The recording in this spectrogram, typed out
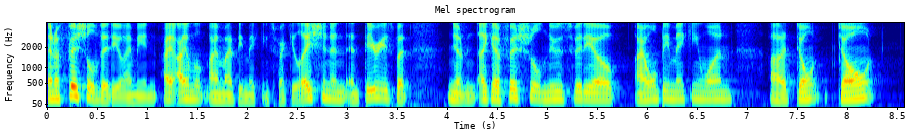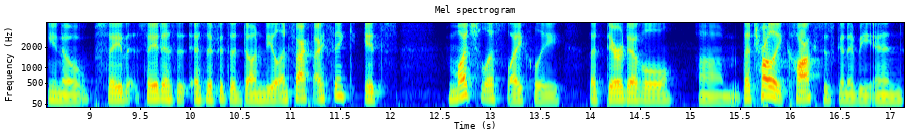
an official video. I mean, I, I, I might be making speculation and, and, theories, but you know, like an official news video, I won't be making one. Uh, don't don't you know say that say it as as if it's a done deal. In fact, I think it's much less likely that Daredevil, um, that Charlie Cox is going to be in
